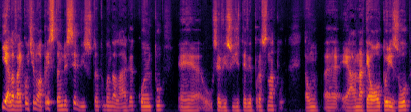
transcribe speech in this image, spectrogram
E ela vai continuar prestando esse serviço, tanto banda larga quanto é, o serviço de TV por assinatura. Então, é, a Anatel autorizou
